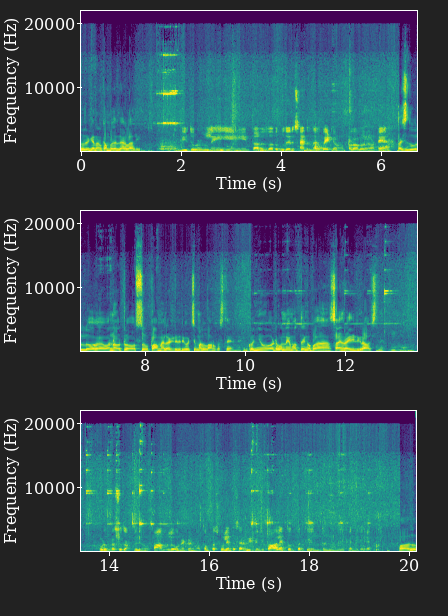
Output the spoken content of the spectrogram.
సూర్యకిరణాలు కంపల్సరీ తగలాలి. ఈ దూడల్ని దాదాపు ఉదయం సాయంత్రం దాకా బయట పొలంలోనే ఉంటాయా? పసిదూళ్ళు ఒక వన్ అవర్ టూ అవర్స్ పామాయిల్ అటు తిరిగి వచ్చి మళ్ళీ లోనికి వస్తాయండి. కొంచెం ఓటుకున్నాయి మొత్తం ఇంకా ప- సాయంత్రం ఐదింటికి రావాల్సిందే. ఇప్పుడు ప్రస్తుతం మీరు ఫామ్లో ఉన్నటువంటి మొత్తం పశువులు ఎంత సార్? వీటి నుంచి పాలు ఎంత ఉత్పత్తి ఉంటుంది ఇక్కడ మీ దగ్గర? పాలు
